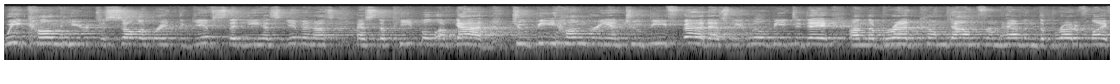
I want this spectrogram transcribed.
We come here to celebrate the gifts that He has given us as the people of God, to be hungry and to be fed as we will be today on the bread come down from heaven, the bread of life,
